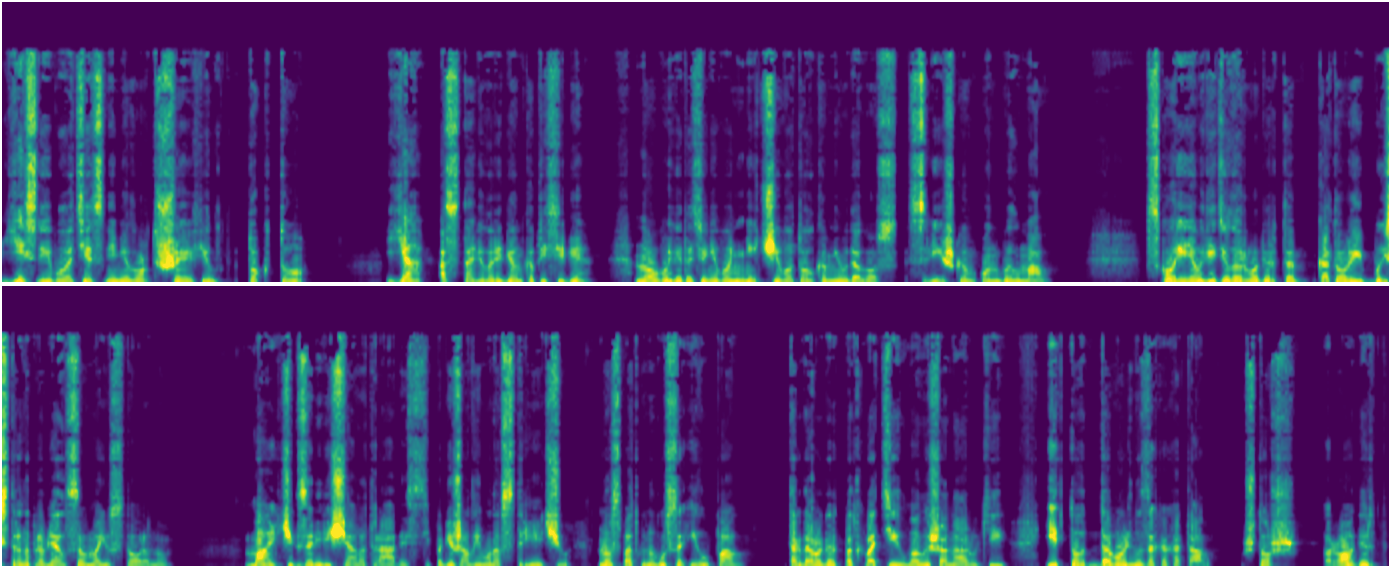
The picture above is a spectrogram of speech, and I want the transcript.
Если его отец не милорд Шеффилд, то кто? Я оставила ребенка при себе, но выведать у него ничего толком не удалось. Слишком он был мал. Вскоре я увидела Роберта, который быстро направлялся в мою сторону. Мальчик заверещал от радости, побежал ему навстречу, но споткнулся и упал. Тогда Роберт подхватил малыша на руки, и тот довольно захохотал. Что ж, Роберт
